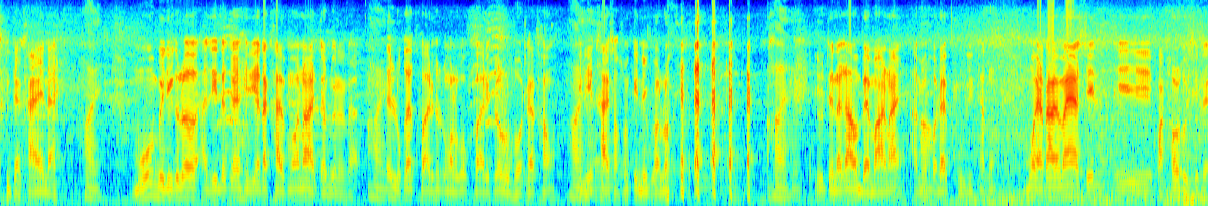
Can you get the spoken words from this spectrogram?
দেখাই নাই। হয়। ময়ো মেডিকেলৰ আজিলৈকে হেৰি এটা খাই পোৱা নাই টেবলেট এটা। এই লোকে খোৱা দেখিলোঁ তোমালোকক খোৱা দেখিলোঁ লোভতহে খাওঁ। এনেই খাই চাওঁচোন কেনেকুৱা ন হয় হয়। কিন্তু তেনেকৈ আমাৰ বেমাৰ নাই আমি সদায় ফূৰ্তিত থাকোঁ। মোৰ এটা বেমাৰে আছিল এই পাথৰ হৈছিলে।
